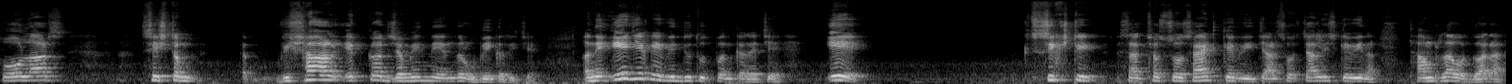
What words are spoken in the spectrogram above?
સોલાર સિસ્ટમ વિશાળ એકર જમીનની અંદર ઊભી કરી છે. અને એ જે કંઈ વિદ્યુત ઉત્પન્ન કરે છે, એ સિક્સટી છસો સાઠ કેવી, ચારસો ચાલીસ કેવીના થાંભલાઓ દ્વારા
